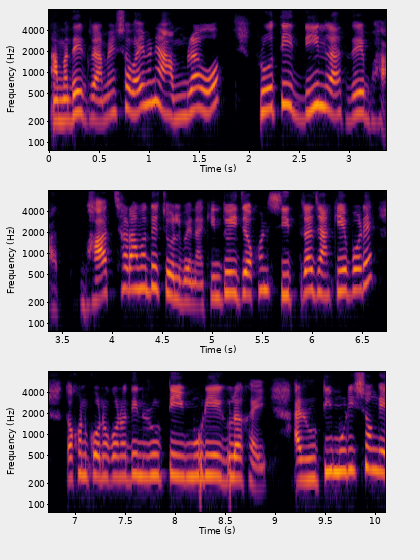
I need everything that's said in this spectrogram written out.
আমাদের গ্রামের সবাই মানে আমরাও প্রতিদিন রাত্রে ভাত। ভাত ছাড়া আমাদের চলবে না। কিন্তু এই যখন শীতটা জাঁকিয়ে পড়ে, তখন কোনো কোনো দিন রুটি, মুড়ি এগুলো খাই। আর রুটি, মুড়ির সঙ্গে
